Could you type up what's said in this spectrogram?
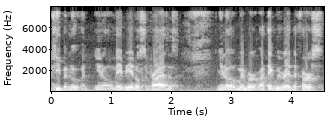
keep it moving. You know, maybe it'll surprise us. You know, remember I think we read the first.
